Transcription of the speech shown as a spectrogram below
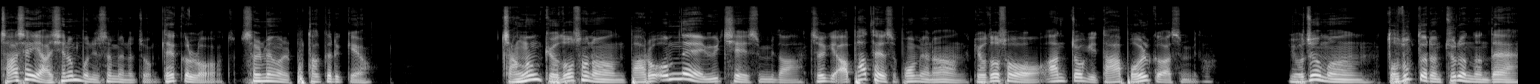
자세히 아시는 분 있으면 좀 댓글로 설명을 부탁드릴게요. 장흥 교도소는 바로 읍내에 위치해 있습니다. 저기 아파트에서 보면은 교도소 안쪽이 다 보일 것 같습니다. 요즘은 도둑들은 줄었는데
